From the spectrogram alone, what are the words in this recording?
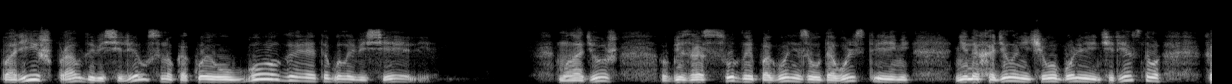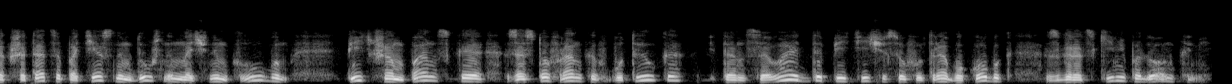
Париж, правда, веселился, но какое убогое это было веселье! Молодежь в безрассудной погоне за удовольствиями не находила ничего более интересного, как шататься по тесным душным ночным клубам пить шампанское за сто франков бутылка и танцевать до пяти часов утра бок о бок с городскими подонками.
